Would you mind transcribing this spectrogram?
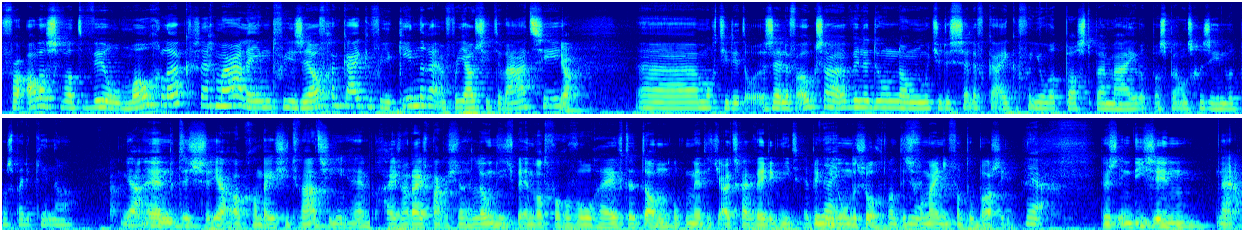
voor alles wat wil mogelijk, zeg maar. Alleen je moet voor jezelf gaan kijken, voor je kinderen en voor jouw situatie. Ja. Uh, mocht je dit zelf ook zou willen doen, dan moet je dus zelf kijken van... joh, wat past bij mij, wat past bij ons gezin, wat past bij de kinderen ja, en het is ja, ook gewoon een beetje situatie. Hè. Ga je zo'n reis maken als je een loondienst bent, wat voor gevolgen heeft het dan? Op het moment dat je uitschrijft, weet ik niet. Heb ik niet onderzocht, want het is voor mij niet van toepassing. Ja. Dus in die zin, nou ja,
